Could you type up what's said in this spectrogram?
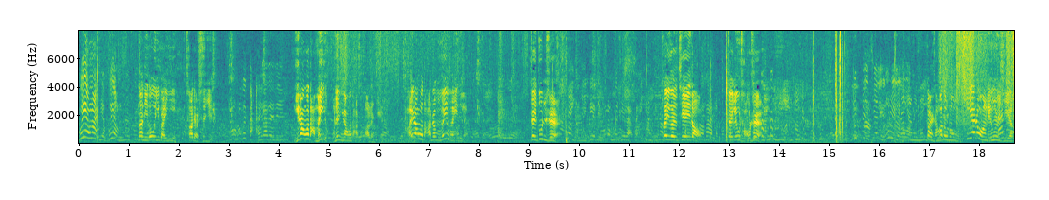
不要那些，不要那。那你给我一百一，差点十斤。我说给打一个的。你让我打没有了，你让我打啥了，姐？还让我打这没肥的了。这炖吃。这个切一刀，这留炒吃。干啥都中，接着往零上切嘛。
